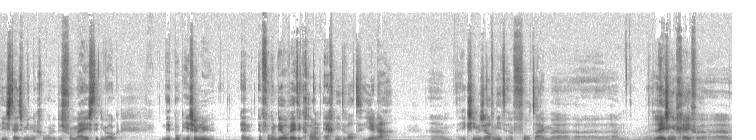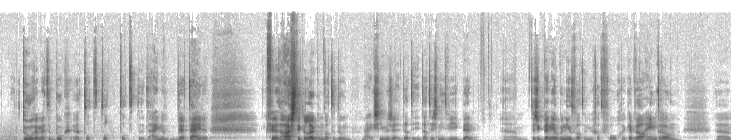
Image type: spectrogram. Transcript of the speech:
die is steeds minder geworden. Dus voor mij is dit nu ook dit boek is er nu. En, voor een deel weet ik gewoon echt niet wat hierna. Um, ik zie mezelf niet een fulltime uh, um, lezingen geven, uh, toeren met het boek tot, tot, tot het einde der tijden. Ik vind het hartstikke leuk om dat te doen, maar ik zie mezelf, dat, dat is niet wie ik ben. Um, dus ik ben heel benieuwd wat er nu gaat volgen. Ik heb wel één droom. ehm,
